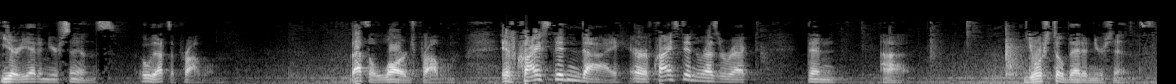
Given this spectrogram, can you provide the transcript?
Ye are yet in your sins. Oh, that's a problem. That's a large problem. If Christ didn't die, or if Christ didn't resurrect, then uh, you're still dead in your sins.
